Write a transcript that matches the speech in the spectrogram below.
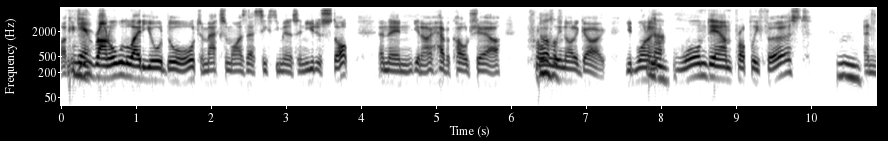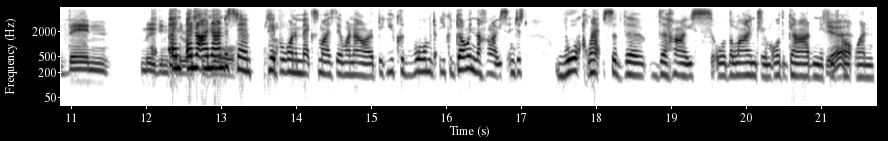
Like if yeah. you run all the way to your door to maximize that 60 minutes and you just stop and then, you know, have a cold shower, probably oh. not a go. You'd want to no. warm down properly first mm. and then move into and, the rest and I understand people want to maximize their one hour, but you could warm you could go in the house and just walk laps of the the house or the lounge room or the garden if yeah. you've got one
